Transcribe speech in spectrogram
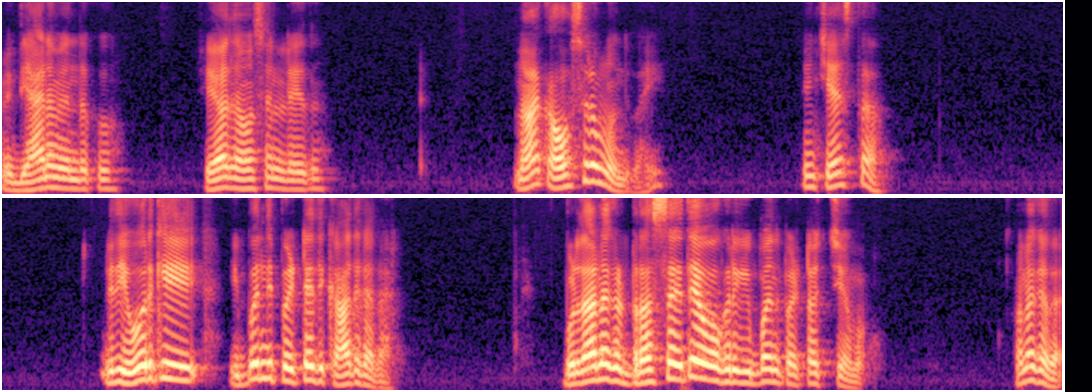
మీ ధ్యానం ఎందుకు? చేయాల్సిన అవసరం లేదు. నాకు అవసరం ఉంది భాయ్. నేను చేస్తా. ఇది ఎవరికి ఇబ్బంది పెట్టేది కాదు కదా. ఇప్పుడు దానికి డ్రెస్ అయితే ఒకరికి ఇబ్బంది పెట్టొచ్చేమో. అవునా కదా?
